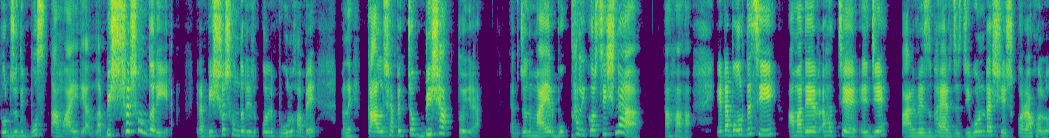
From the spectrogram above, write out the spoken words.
তোর যদি বুঝতাম আইরে আল্লাহ। বিশ্ব সুন্দরী এরা। এরা বিশ্ব সুন্দরী করলে ভুল হবে। মানে কাল সাপের চোখ বিষাক্ত এরা। একজন মায়ের বুক খালি করছিস না? হা হা। এটা বলতেছি আমাদের হচ্ছে এই যে পারভেজ ভাইয়ের যে জীবনটা শেষ করা হলো,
